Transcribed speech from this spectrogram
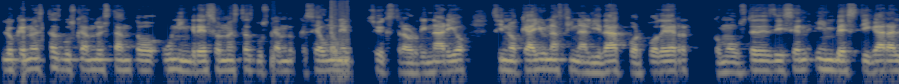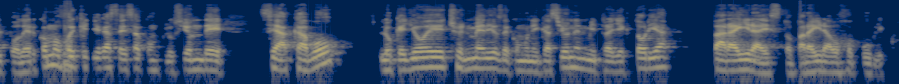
lo que no estás buscando es tanto un ingreso, no estás buscando que sea un negocio extraordinario, sino que hay una finalidad por poder, como ustedes dicen, investigar al poder. ¿Cómo fue que llegas a esa conclusión de se acabó lo que yo he hecho en medios de comunicación en mi trayectoria para ir a esto, para ir a ojo público?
